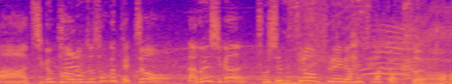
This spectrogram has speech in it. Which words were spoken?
아, 지금 파울은 좀 성급했죠? 남은 시간 조심스러운 플레이를 할 수밖에 없어요.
